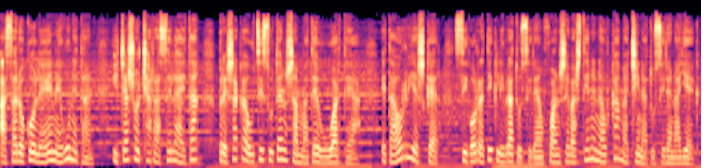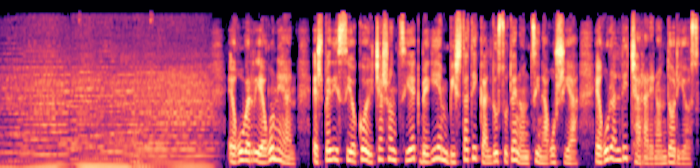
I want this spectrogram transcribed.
Azaroko lehen egunetan, itxaso txarra zela eta presaka utzi zuten San Mateo uartea, eta horri esker zigorretik libratu ziren Juan Sebastianen aurka matxinatu ziren haiek. Eguberri egunean, espedizioko itxasontziek begien bistatik aldu zuten ontzi nagusia, eguraldi txarraren ondorioz.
